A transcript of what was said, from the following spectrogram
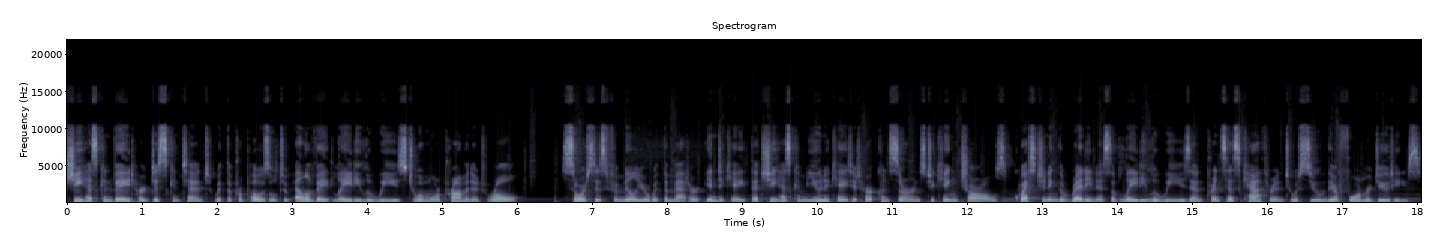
She has conveyed her discontent with the proposal to elevate Lady Louise to a more prominent role. Sources familiar with the matter indicate that she has communicated her concerns to King Charles, questioning the readiness of Lady Louise and Princess Catherine to assume their former duties.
